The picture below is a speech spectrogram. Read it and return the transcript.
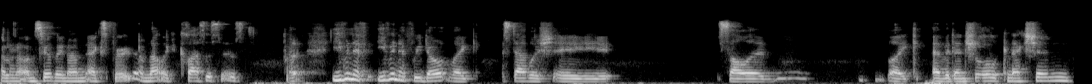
I don't know. I'm certainly not an expert. I'm not like a classicist. But even if even if we don't like establish a solid like evidential connection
